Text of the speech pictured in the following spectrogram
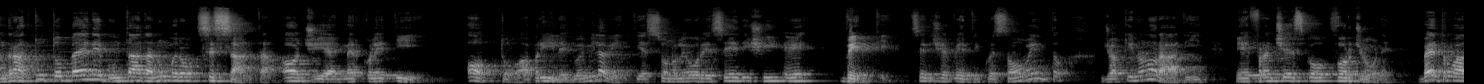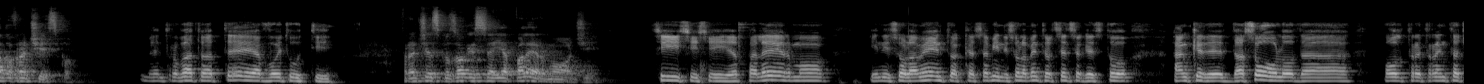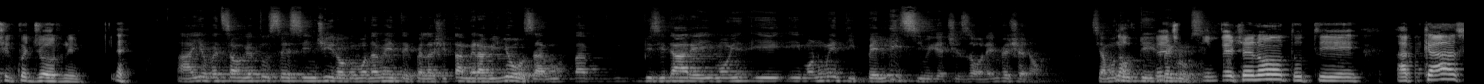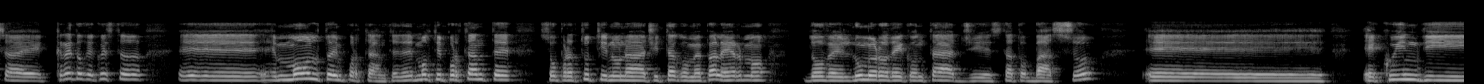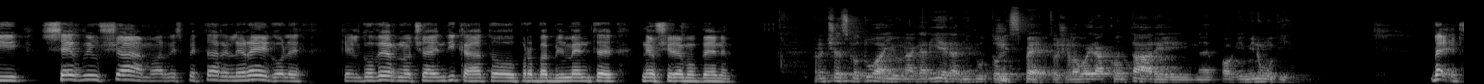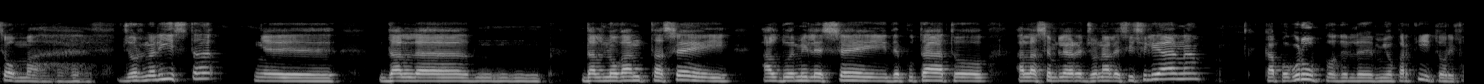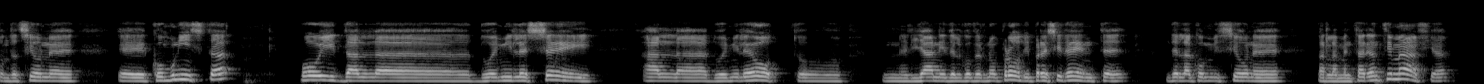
Andrà tutto bene, puntata numero 60. Oggi è mercoledì 8 aprile 2020 e sono le ore 16 e 20. 16 e 20 in questo momento. Gioacchino Onorati e Francesco Forgione. Ben trovato Francesco. Ben trovato a te e a voi tutti. Francesco, so che sei a Palermo oggi. Sì, sì, sì, a Palermo, in isolamento, a casa mia, in isolamento nel senso che sto anche da solo da oltre 35 giorni. Ah, io pensavo che tu stessi in giro comodamente in quella città meravigliosa a visitare i, i, i monumenti bellissimi che ci sono, invece no, siamo no, tutti invece, reclusi. Invece no, tutti a casa e credo che questo è, è molto importante ed è molto importante soprattutto in una città come Palermo dove il numero dei contagi è stato basso e, e quindi se riusciamo a rispettare le regole che il governo ci ha indicato probabilmente ne usciremo bene. Francesco, tu hai una carriera di tutto rispetto, ce la vuoi raccontare in pochi minuti? Beh, insomma, giornalista eh, dal, dal 96 al 2006 deputato all'Assemblea regionale siciliana, capogruppo del mio partito, Rifondazione eh, Comunista, poi dal 2006 al 2008, negli anni del governo Prodi, presidente della Commissione parlamentare antimafia,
